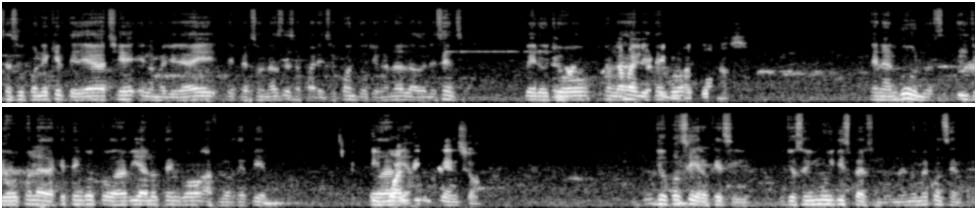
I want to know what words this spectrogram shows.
se supone que el TDAH en la mayoría de, de personas desaparece cuando llegan a la adolescencia. Pero yo con la edad que tengo... En algunos. En algunos. Y yo con la edad que tengo todavía lo tengo a flor de piel. Todavía. Igual de intenso. Yo considero que sí. Yo soy muy disperso, no me, no me concentro.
